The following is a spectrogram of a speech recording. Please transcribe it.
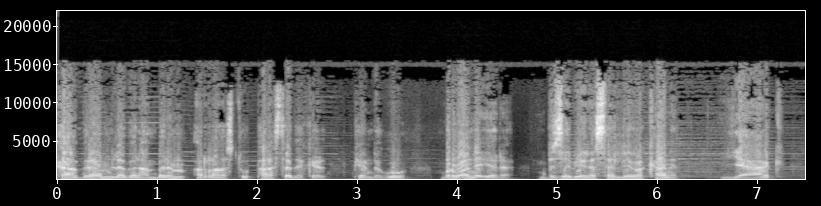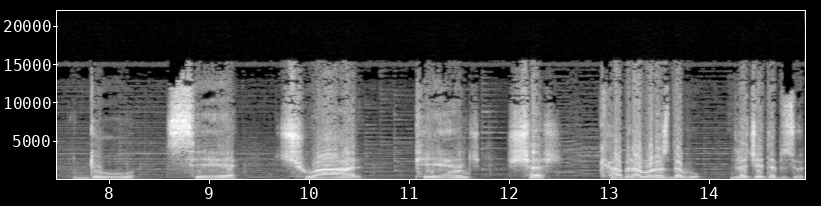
کابرام لە بەرامبرم ڕاست و پاستە دەکرد پێم دەگو بڕوانە ئێرە بزەبێنە سەر لێوەکانت یەک دوو سێ چوار پێنج شش کابرا وەرز دەبوو لە جێ دەبزود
